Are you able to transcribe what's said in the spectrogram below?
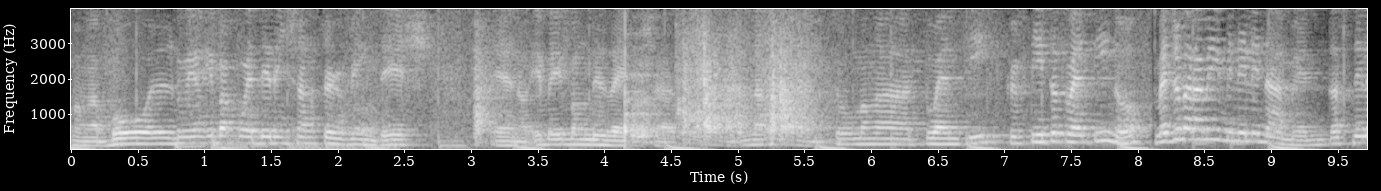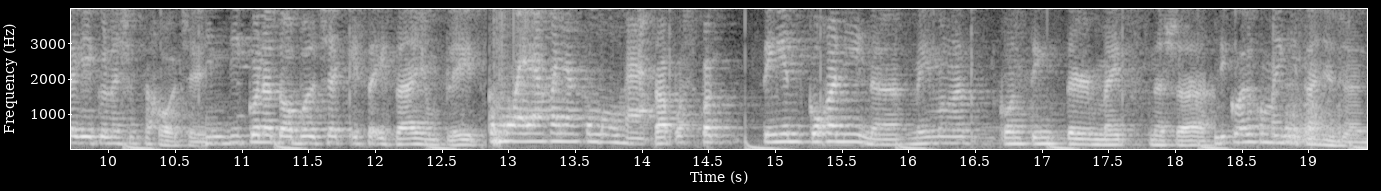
Mga bowl. Yung iba pwede rin siyang serving dish. Ayan o, iba-ibang design siya. Ang laki yan. So, mga 20, 15 to 20, no? Medyo marami yung binili namin, tapos nilagay ko na siya sa kotse. Hindi ko na double check isa-isa yung plates. Kumuha lang ako ng kumuha. Tapos pag tingin ko kanina, may mga konting termites na siya. Hindi ko alam kung makikita niya dyan.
